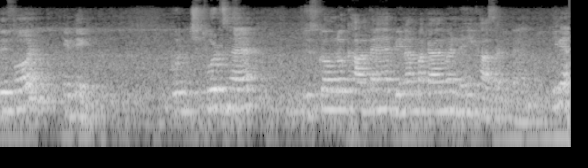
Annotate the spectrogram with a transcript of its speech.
before eating कुछ फूड्स हैं जिसको हम लोग खाते हैं, बिना पकाए हुए नहीं खा सकते हैं। ठीक है?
